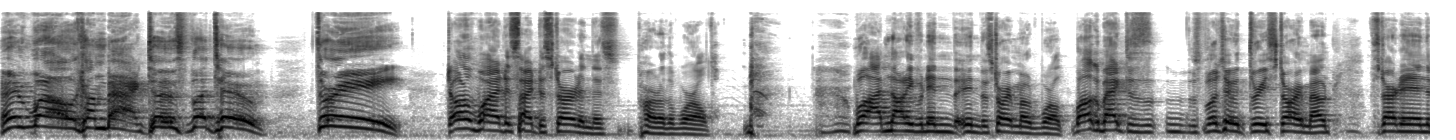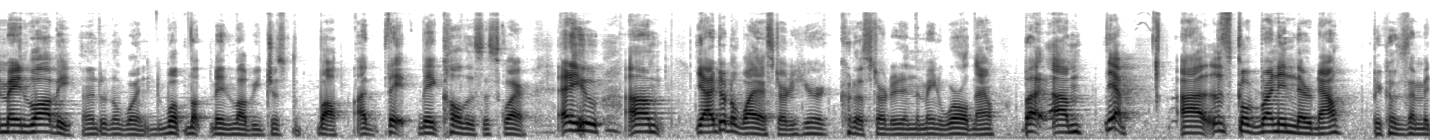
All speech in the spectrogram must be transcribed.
and welcome back to Splatoon 3! Don't know why I decided to start in this part of the world. well, I'm not even in the, in the story mode world. Welcome back to Splatoon 3 story mode. Starting in the main lobby. I don't know when. Well, not main lobby, just well, I, they they call this a square. Anywho, um, yeah, I don't know why I started here. I could have started in the main world now. But um, yeah. Uh, let's go run in there now because I'm a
